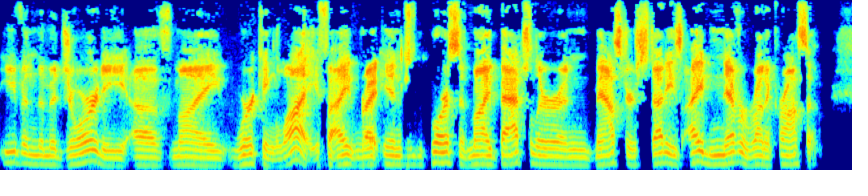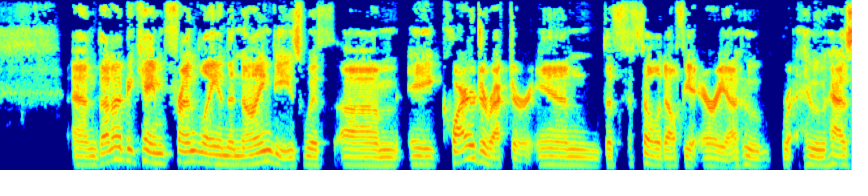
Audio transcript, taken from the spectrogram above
even the majority of my working life. I, right. in the course of my bachelor and master's studies, I'd never run across him. And then I became friendly in the 90s with um, a choir director in the Philadelphia area who who has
